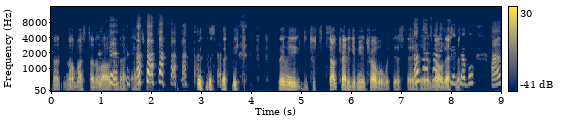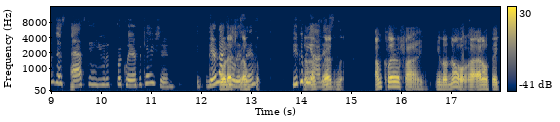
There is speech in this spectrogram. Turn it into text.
not no, my son-in-laws are not assholes. Just let me let me stop trying to get me in trouble with this thing I'm not here. trying to No, get you that's in not. trouble. I'm just mm. asking you to, for clarification. They're not Well, going to that's I'm listen. You could no, be I'm honest. I'm, I'm clarifying. You know, no, I, I don't think.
